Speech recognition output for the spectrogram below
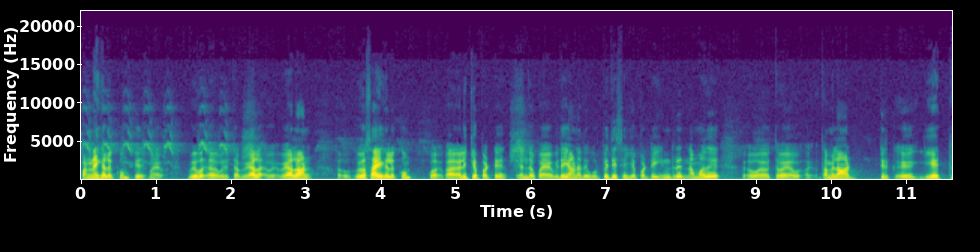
பண்ணைகளுக்கும் விவ வேளா- வேளாண் விவசாயிகளுக்கும் அளிக்கப்பட்டு இந்த ப விதையானது உற்பத்தி செய்யப்பட்டு இன்று நமது தமிழ்நாட்டிற்கு ஏற்ற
